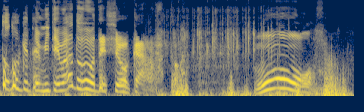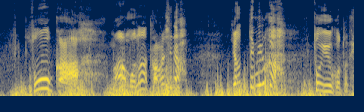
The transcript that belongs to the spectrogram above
届けてみてはどうでしょうかと。おー、そうか。まあもうな、試しだ。やってみるかということで、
